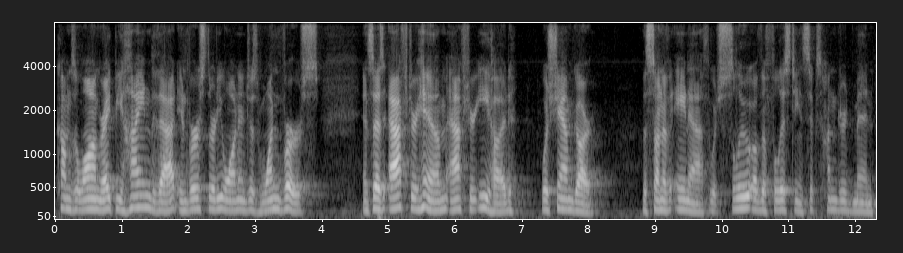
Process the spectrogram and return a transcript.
comes along right behind that in verse 31 in just one verse and says, After him, after Ehud, was Shamgar, the son of Anath, which slew of the Philistines 600 men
